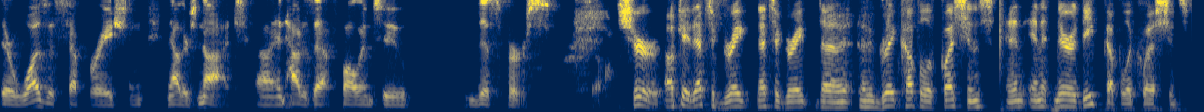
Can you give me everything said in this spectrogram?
there was a separation, now there's not? Uh, and how does that fall into this verse? So. Sure. Okay, that's a great that's a great uh, a great couple of questions, and and they're a deep couple of questions.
